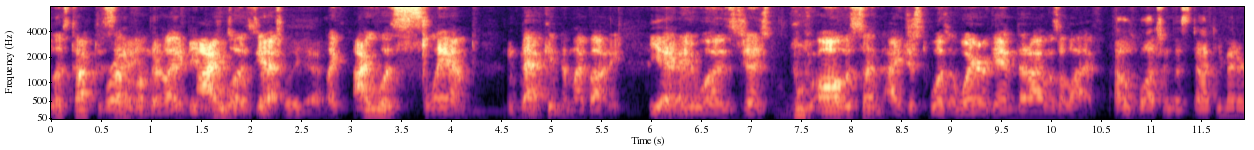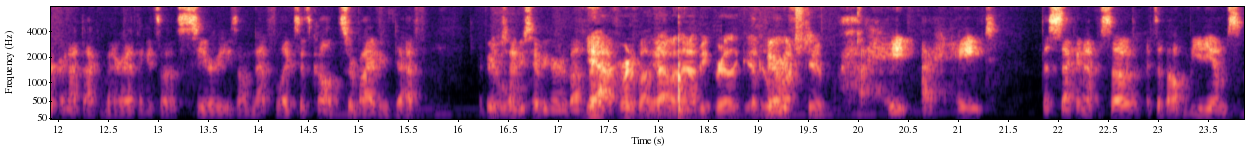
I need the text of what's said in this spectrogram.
let's talk to some of them. They're like, I was, yeah, actually, yeah. like I was slammed Mhm. back into my body, Yeah, and it was just woof, all of a sudden I just was aware again that I was alive. I was watching this documentary, or not documentary. I think it's a series on Netflix. It's called Surviving Death. Have you, ever, have you, have you heard about that? Yeah, I've heard about Yeah. that one. That'd be really good The to very- watch too. I hate, I hate the second episode. It's about mediums,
